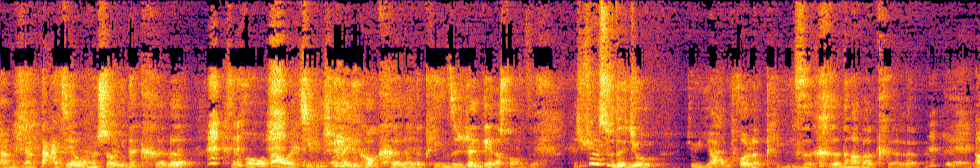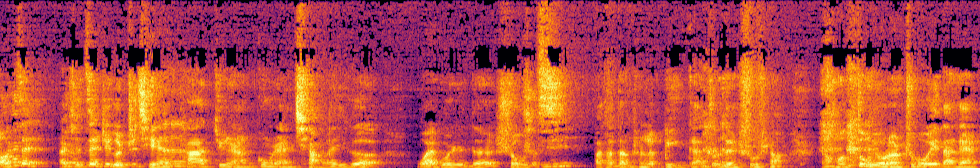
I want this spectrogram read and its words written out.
他们想打劫我们手里的可乐，最后我把我仅剩的一口可乐的瓶子扔给了猴子，它迅速的就就咬破了瓶子，喝到了可乐。对。然后在而且在这个之前，他居然公然抢了一个外国人的手手机。机，把它当成了饼干坐在树上，然后动用了周围大概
